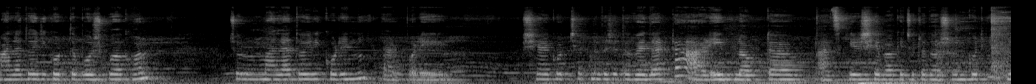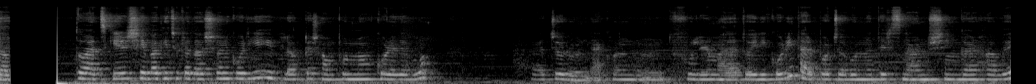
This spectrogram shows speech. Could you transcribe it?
মালা তৈরি করতে বসবো এখন। চলুন মালা তৈরি করে নিই, তারপরে শেয়ার করছি আপনাদের সাথে ওয়েদারটা আর এই ব্লগটা আজকের সেবা কিছুটা দর্শন করি। ব্লগ তো আজকের সেবা কিছুটা দর্শন করিয়ে এই ব্লগটা সম্পূর্ণ করে দেব। চলুন, এখন ফুলের মালা তৈরি করি। তারপর জগন্নাথের স্নান শৃঙ্গার হবে।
